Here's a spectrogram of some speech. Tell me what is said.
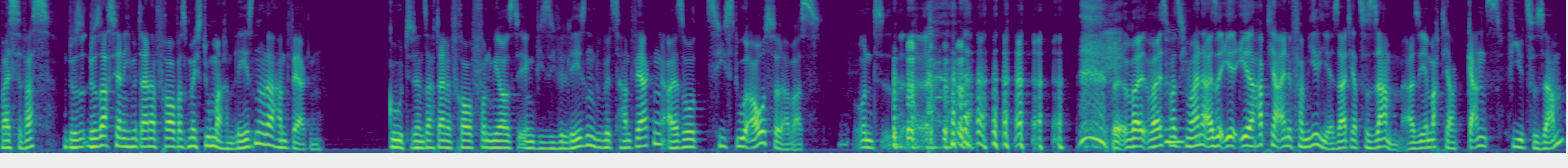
weißt du was? Du, du sagst ja nicht mit deiner Frau, was möchtest du machen? Lesen oder handwerken? Gut, dann sagt deine Frau von mir aus irgendwie, sie will lesen, du willst handwerken, also ziehst du aus oder was? Und äh, weißt du, was ich meine? Also ihr, ihr habt ja eine Familie, seid ja zusammen. Also ihr macht ja ganz viel zusammen.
